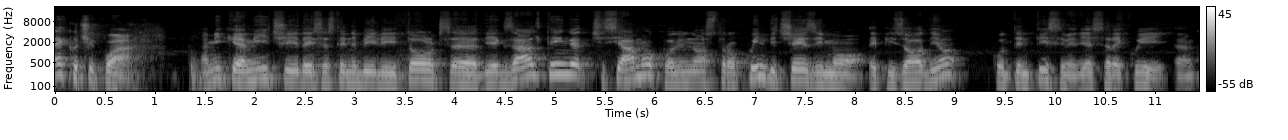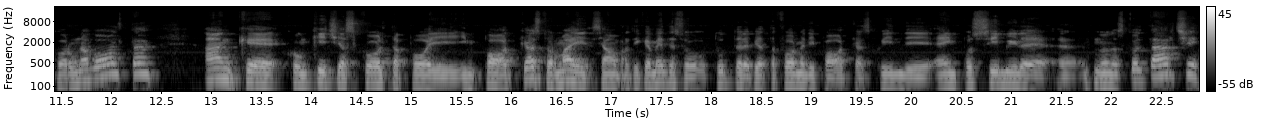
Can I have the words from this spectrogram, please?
Eccoci qua, amiche e amici dei Sustainability Talks eh, di Exalting. Ci siamo con il nostro quindicesimo episodio. Contentissimi di essere qui eh, ancora una volta, anche con chi ci ascolta poi in podcast. Ormai siamo praticamente su tutte le piattaforme di podcast, quindi è impossibile eh, non ascoltarci.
